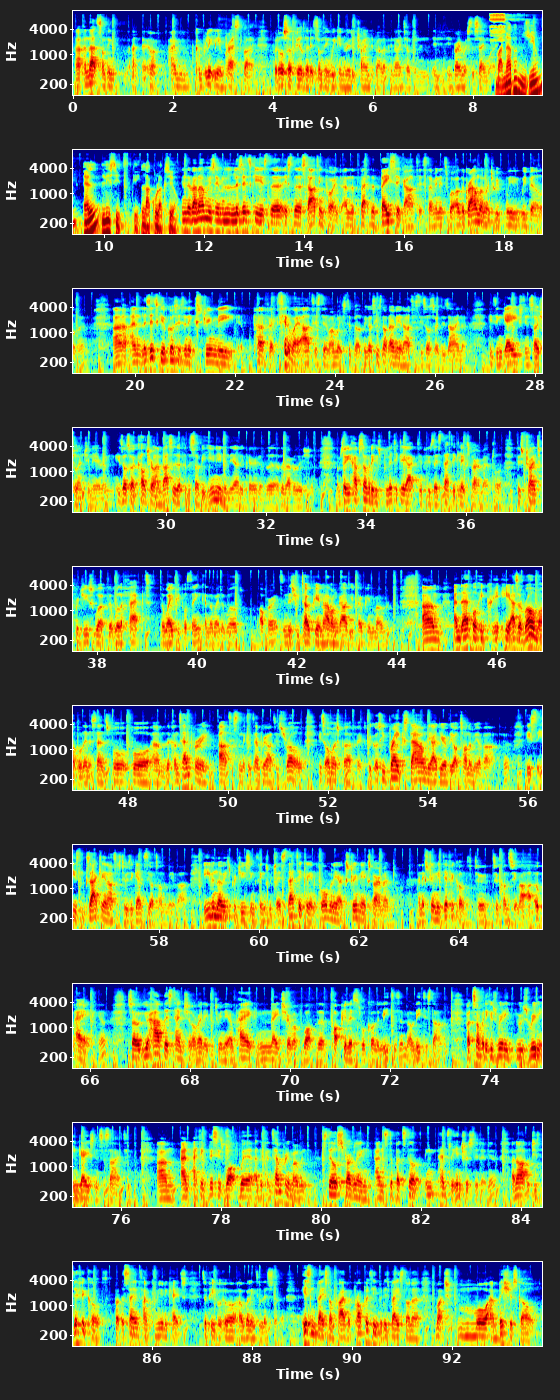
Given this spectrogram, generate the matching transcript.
Uh, and that's something uh, I'm completely impressed by, but also feel that it's something we can really try and develop in Eindhoven in, in, in very much the same way. Abbe Museum, El Lisitsky, la col·lecció. In the Abbe Museum, Lissitzky is the is the starting point and the the basic artist. I mean, it's what, the ground on which we we, we build. Uh, and Lissitzky, of course, is an extremely perfect, in a way, artist on which to build because he's not only an artist, he's also a designer. He's engaged in social engineering. He's also a cultural ambassador for the Soviet Union in the early period of the, of the revolution. Um, so you have somebody who's politically active, who's aesthetically experimental, who's trying to produce work that will affect the way people think and the way the world operates in this utopian, avant-garde utopian moment. Um, and therefore, he, he has a role model, in a sense, for, for um, the contemporary artist and the contemporary artist's role. He's almost perfect because he breaks down the idea of the autonomy of art. He's, he's exactly an artist who is against the autonomy of art, even though he's producing things which aesthetically and formally are extremely experimental and extremely difficult to, to consume, are opaque. Yeah? So you have this tension already between the opaque nature of what the populists will call elitism or elitist art, but somebody who's really who's really engaged in society. Um, and I think this is what we're at the contemporary moment still struggling and st- but still intensely interested in. Yeah? An art which is difficult but at the same time communicates to people who are, are willing to listen. Isn't based on private property but is based on a much more ambitious goal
